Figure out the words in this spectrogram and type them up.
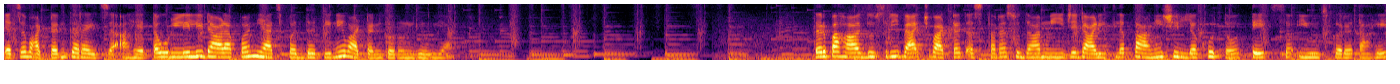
याचं वाटण करायचं आहे. तर उरलेली डाळ आपण याच पद्धतीने वाटण करून घेऊया. तर पहा दुसरी बॅच वाटत असताना सुद्धा मी जे डाळीतलं पाणी शिल्लक होतं तेच यूज करत आहे.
